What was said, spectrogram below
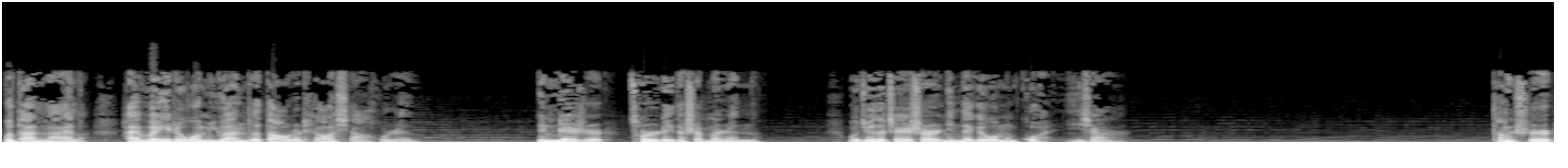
不但来了，还围着我们院子倒着跳吓唬人。您这是村里的什么人呢？我觉得这事儿您得给我们管一下。”当时，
